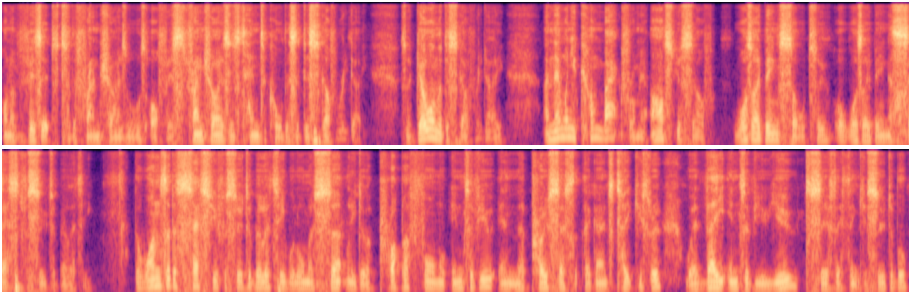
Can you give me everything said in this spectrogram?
on a visit to the franchisor's office. Franchisers tend to call this a discovery day. So go on the discovery day, and then when you come back from it, ask yourself, was I being sold to or was I being assessed for suitability? The ones that assess you for suitability will almost certainly do a proper formal interview in the process that they're going to take you through, where they interview you to see if they think you're suitable.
